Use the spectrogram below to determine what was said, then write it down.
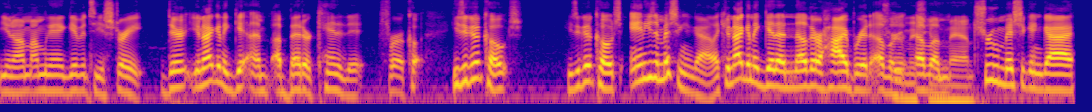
you know I'm I'm gonna give it to you straight. There you're not gonna get a, a better candidate for a co- he's a good coach. He's a good coach, and he's a Michigan guy. Like you're not gonna get another hybrid of True a of a Michigan man. true Michigan guy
